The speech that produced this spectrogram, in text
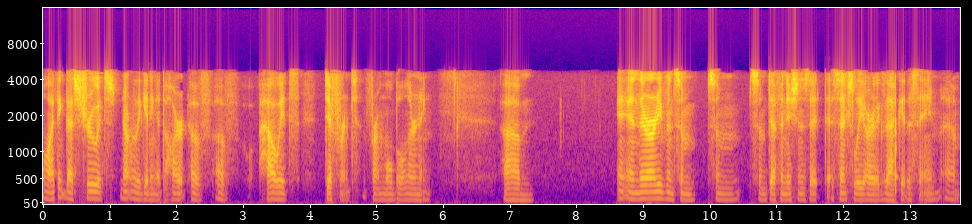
Well, I think that's true. It's not really getting at the heart of, of how it's different from mobile learning. Um, and, and, there are even some some some definitions that essentially are exactly the same um,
